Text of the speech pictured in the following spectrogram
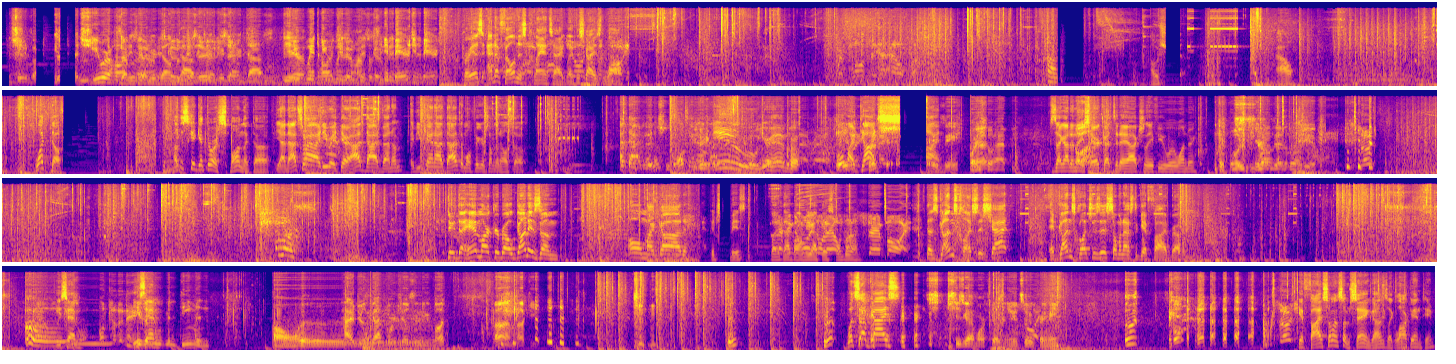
You were hard 22 on your dome top. Yeah. You went hard scoping. Embarrassing. Bro, he has NFL in his clan tag. Like, this guy is locked. We're planting at Alpha. Oh, shit. Ow. What the f- How'd this kid get through our spawn like that? Yeah, that's my ID right there. Add that, Venom. If you can't add that, then we'll figure something else out. Add that, Ew, you're him. Oh my god. Why are you so happy? Because I got a nice haircut today, actually, if you were wondering. Well, you can drop that in the video. Dude, the hit marker, bro. Gunism. Oh my god. Good shit, beast. Plant that bomb. You got this. One for one. Stand by. Does guns clutch this chat? If guns clutches this, someone has to get five, bro. Oh. He's him. On to the next. He's He's a him. movement demon. Oh. Hydra's got more kills than you, bud. Oh, unlucky. What's up, guys? She's got more kills than you too, Creamy. Search. Get five. Someone's some saying guns. Like lock in, team.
